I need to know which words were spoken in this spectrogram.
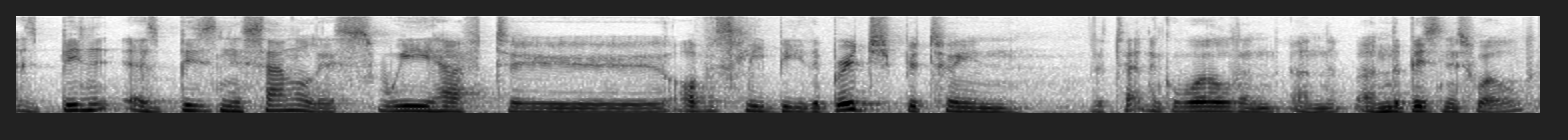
As, as business analysts, we have to obviously be the bridge between the technical world and, and, the, and the business world.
